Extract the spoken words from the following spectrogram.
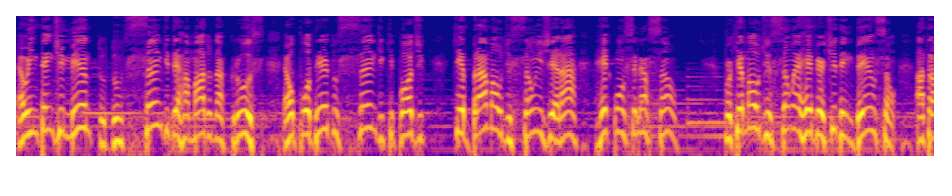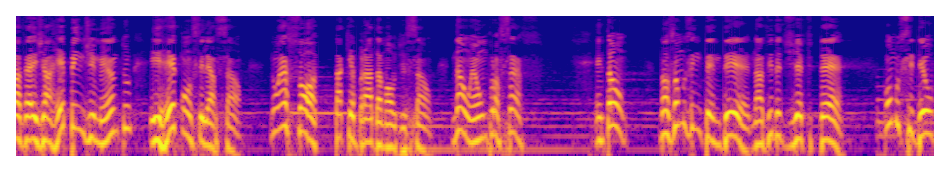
É o entendimento do sangue derramado na cruz, é o poder do sangue que pode quebrar maldição e gerar reconciliação. Porque maldição é revertida em bênção através de arrependimento e reconciliação. Não é só tá quebrada a maldição, não, é um processo. Então, nós vamos entender na vida de Jefté como se deu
